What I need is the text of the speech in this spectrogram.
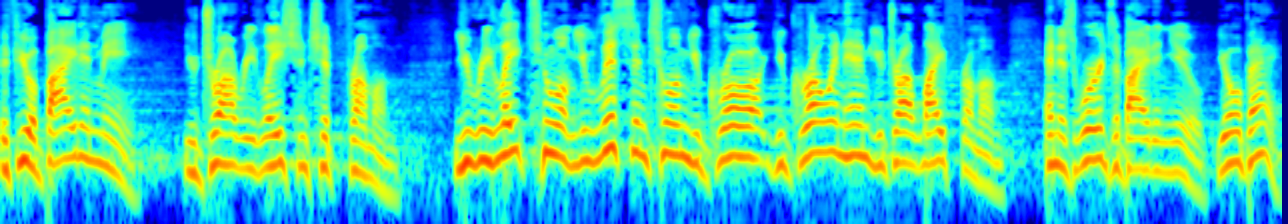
If you abide in me, you draw relationship from him. You relate to him. You listen to him. You grow, you grow in him. You draw life from him. And his words abide in you. You obey.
